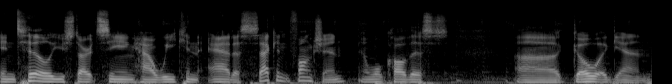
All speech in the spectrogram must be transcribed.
until you start seeing how we can add a second function, and we'll call this uh, go again.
